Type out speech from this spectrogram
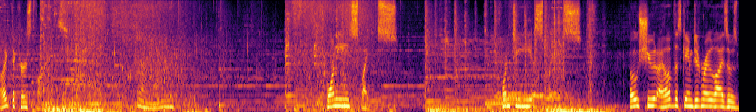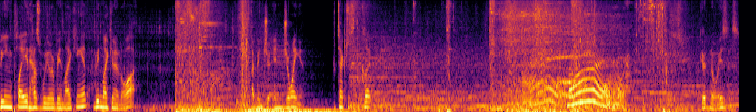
I like the cursed vines. Hmm. 20 spikes. 20 spikes. Oh shoot, I love this game. Didn't realize it was being played. How's Wheeler been liking it? I've been liking it a lot. I've been enjoying it. Protectors of the clip. Good noises.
